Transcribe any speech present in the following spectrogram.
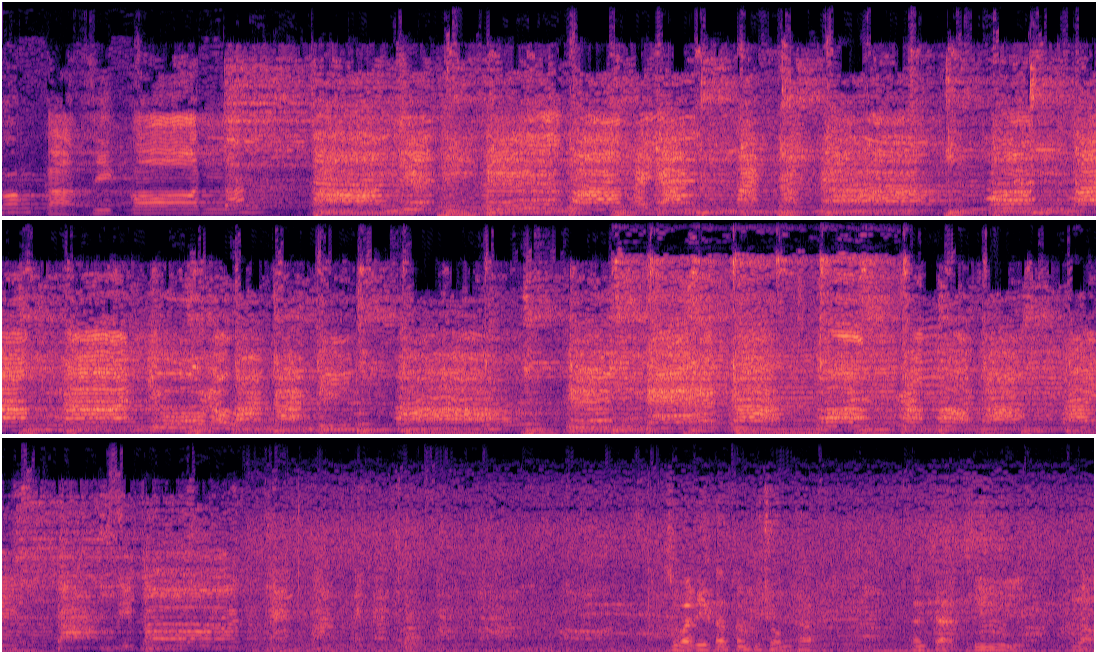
ของกสิกรนั้นต่างยึดถือความขยันมันหนักหนาคนทำงานอยู่ระหว่างการดินฟ้าถึงแดดกล้าคนรับพ่อทำไปกสิกรสวัสดีครับท่านผู้ชมครับ หลังจากที่เรา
